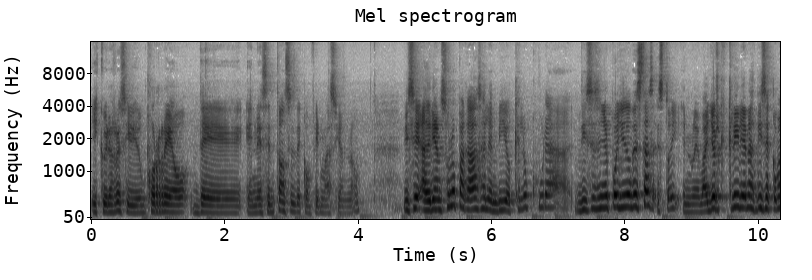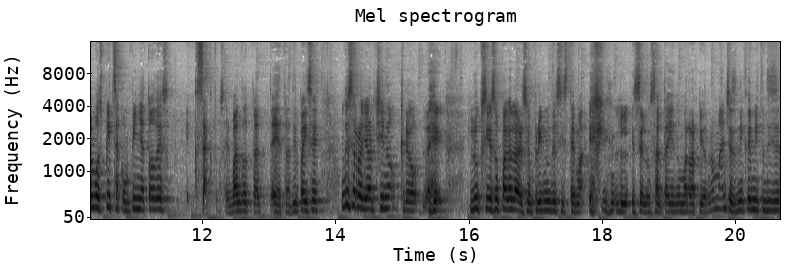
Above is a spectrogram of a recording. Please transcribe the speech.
y que hubiera recibido un correo de en ese entonces de confirmación. No dice Adrián, solo pagabas el envío. Qué locura. Dice señor Polly, ¿dónde estás? Estoy en Nueva York. Criliana dice comemos pizza con piña. Todo es exacto. Servando eh, dice un desarrollador chino, creo. Eh, Loop, si eso paga la versión premium del sistema, se lo salta yendo más rápido. No manches. Nick de Mitten dice:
